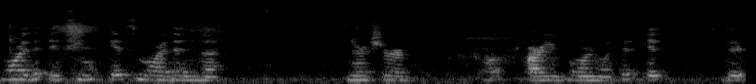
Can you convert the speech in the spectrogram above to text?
More than it's it's more than the nurture or are you born with it. It the,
